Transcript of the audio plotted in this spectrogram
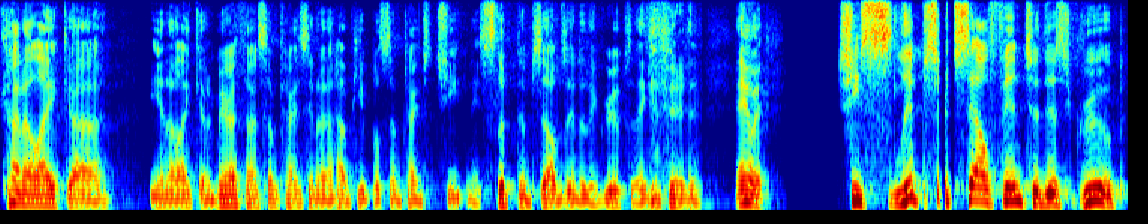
kind of like, uh, you know, like in a marathon, sometimes, you know, how people sometimes cheat and they slip themselves into the group so they can finish. Anyway, she slips herself into this group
